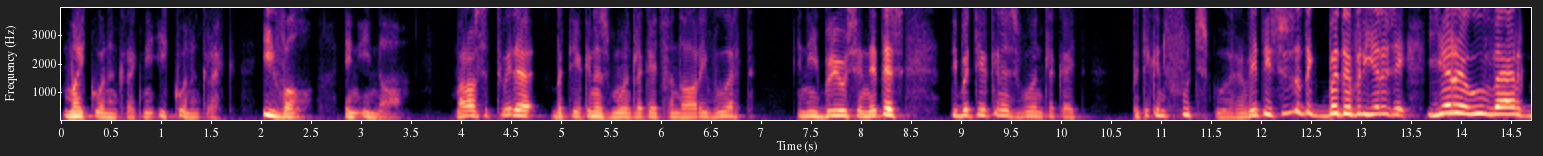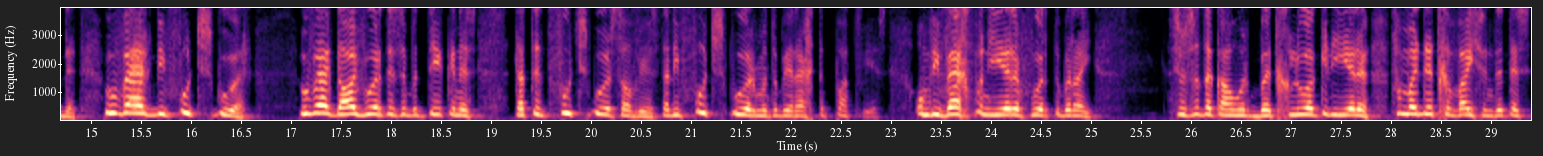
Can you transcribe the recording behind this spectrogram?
my koninkryk nie, u koninkryk u wil en u naam. Maar daar's 'n tweede betekenismoontlikheid van daardie woord in Hebreëus en dit is die betekenismoontlikheid beteken voetspoor. En weet jy, soos wat ek bid en vir die Here sê, Here, hoe werk dit? Hoe werk die voetspoor? Hoe werk daai woord se betekenis dat dit voetspoor sal wees, dat die voetspoor moet op die regte pad wees om die weg van die Here voor te berei. Soos wat ek daaroor bid, glo ek die Here vir my dit gewys en dit is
